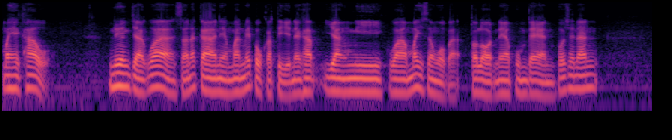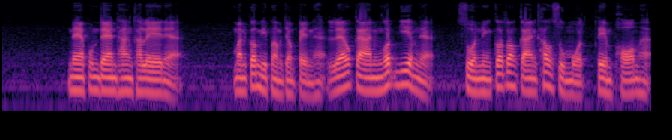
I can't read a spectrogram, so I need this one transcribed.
ไม่ให้เข้า เนื่องจากว่าสถานการณ์เนี่ยมันไม่ปกตินะครับ ยังมีความไม่สงบอะตลอดแนวพรมแดน เพราะฉะนั้น แนวพรมแดนทางทะเลเนี่ยมันก็มีความจำเป็นฮะแล้วการงดเยี่ยมเนี่ยส่วนหนึ่งก็ต้องการเข้าสู่โหมดเตรียมพร้อมฮะ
